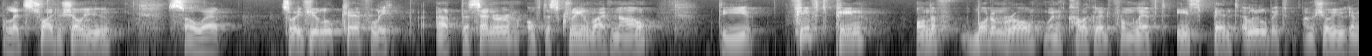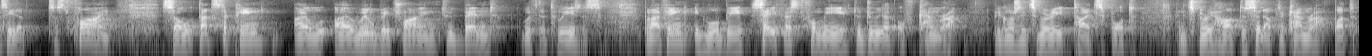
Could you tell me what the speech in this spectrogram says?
But let's try to show you. So, uh, so if you look carefully at the center of the screen right now, the fifth pin on the bottom row when calculated from left is bent a little bit. I'm sure you can see that just fine. So that's the pin I, I will be trying to bend with the tweezers. But I think it will be safest for me to do that off camera because it's very tight spot and it's very hard to set up the camera. But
